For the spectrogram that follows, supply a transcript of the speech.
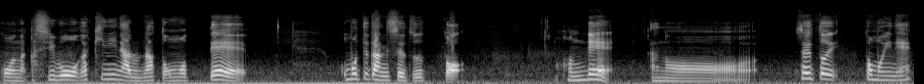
こうなんか脂肪が気になるなと思って、思ってたんですよ、ずっと。ほんで、あのー、それとともにね、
